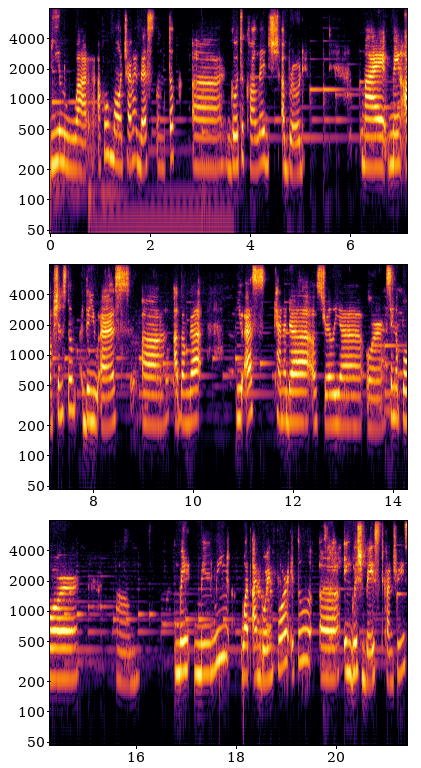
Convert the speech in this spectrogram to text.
di luar, aku mau try my best untuk uh, go to college abroad my main options tuh the US uh, atau enggak US, Canada, Australia, or Singapore. Um, ma mainly what I'm going for itu uh, English-based countries,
